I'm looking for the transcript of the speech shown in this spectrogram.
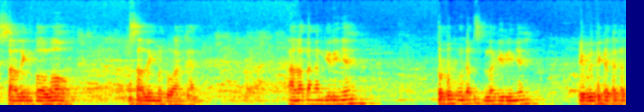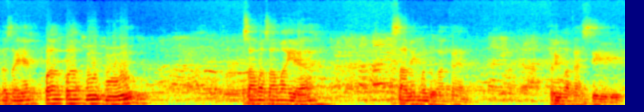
saling tolong, saling mendoakan. Angkat tangan kirinya, tepuk pundak sebelah kirinya. Ikuti kata-kata saya, Pak, Pak, Bu, Bu. Sama-sama ya, saling mendoakan. Terima kasih.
